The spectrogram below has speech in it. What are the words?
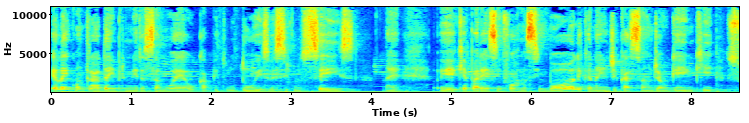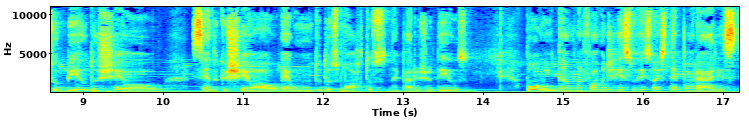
Ela é encontrada em 1 Samuel, capítulo 2, versículo 6, né? É, que aparece em forma simbólica na indicação de alguém que subiu do Sheol, sendo que o Sheol é o mundo dos mortos né, para os judeus, ou então na forma de ressurreições temporárias,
